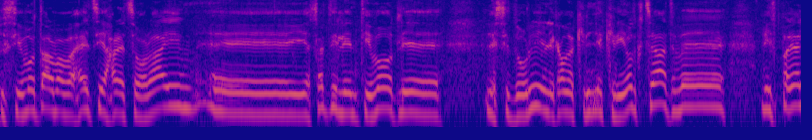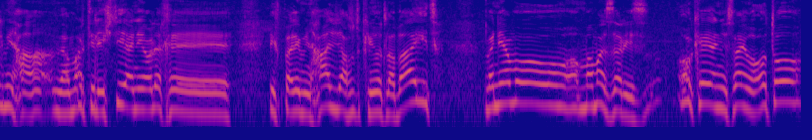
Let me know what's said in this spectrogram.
בסביבות ארבע וחצי אחרי צהריים יצאתי לנתיבות לסידורים, לכמה קנ- קניות קצת ולהתפלל מנחה ואמרתי לאשתי אני הולך להתפלל מנחה, לעשות קניות לבית ואני אבוא ממש זריז אוקיי, אני נוסע עם האוטו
